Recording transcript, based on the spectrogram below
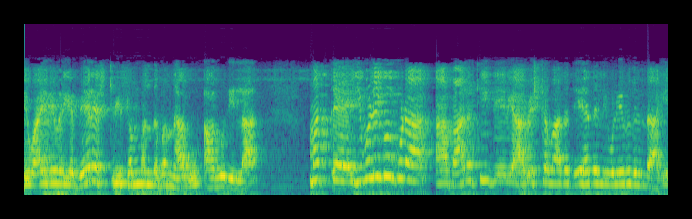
ಈ ವಾಯುದೇವರಿಗೆ ಬೇರೆ ಸ್ತ್ರೀ ಸಂಬಂಧ ಬಂದ ಹಾಗೂ ಆಗುವುದಿಲ್ಲ. ಮತ್ತೆ ಇವಳಿಗೂ ಕೂಡ ಆ ಭಾರತೀ ದೇವಿ ಆವಿಷ್ಟವಾದ ದೇಹದಲ್ಲಿ ಇವಳು ಇರುವುದರಿಂದಾಗಿ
